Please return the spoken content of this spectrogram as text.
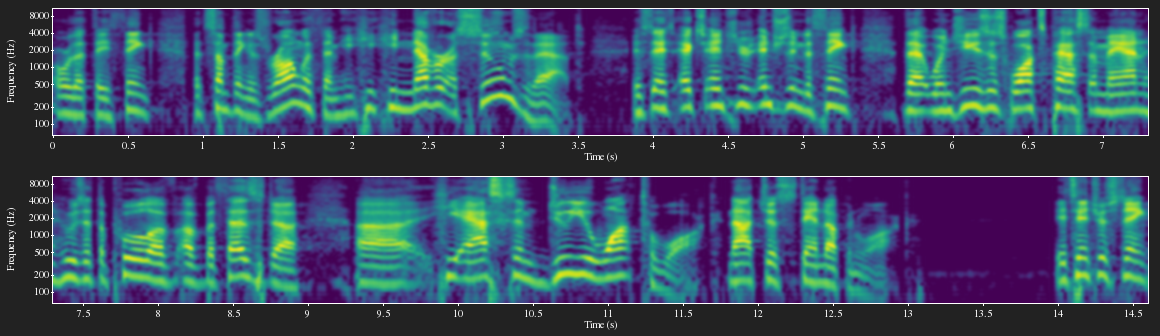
or that they think that something is wrong with them. He, he, he never assumes that. It's, it's, interesting to think that when Jesus walks past a man who's at the pool of, of Bethesda, uh, he asks him, Do you want to walk? Not just stand up and walk. It's interesting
